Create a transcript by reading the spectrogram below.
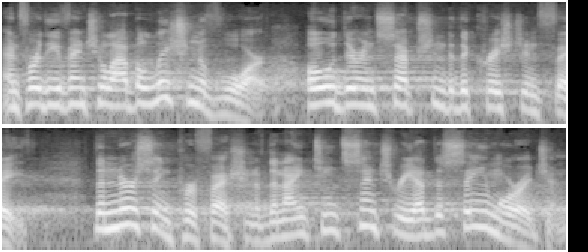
and for the eventual abolition of war owed their inception to the Christian faith. The nursing profession of the 19th century had the same origin,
